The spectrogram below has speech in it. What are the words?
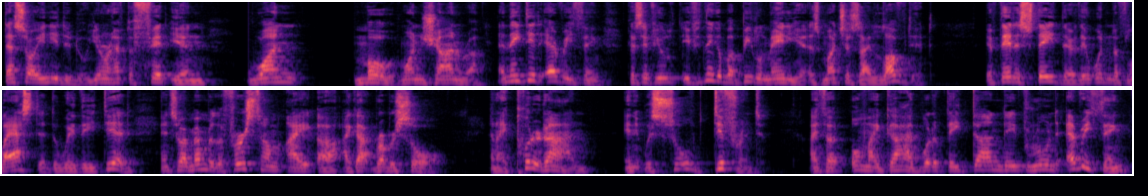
that's all you need to do. You don't have to fit in one mode, one genre. And they did everything. Because if you if you think about Beatlemania, as much as I loved it, if they'd have stayed there, they wouldn't have lasted the way they did. And so I remember the first time I uh, I got Rubber Soul, and I put it on, and it was so different. I thought, oh my God, what have they done? They've ruined everything.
